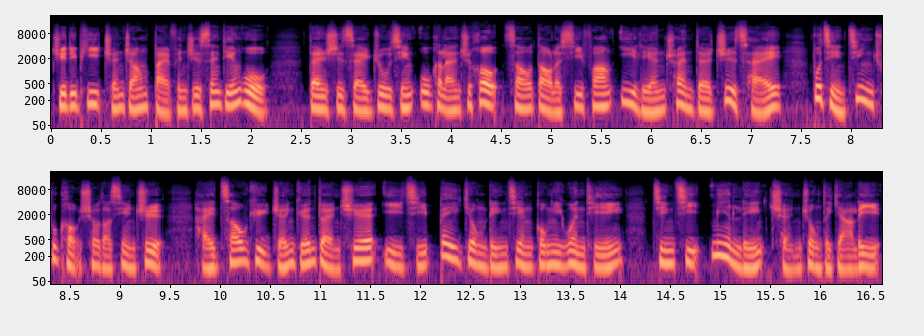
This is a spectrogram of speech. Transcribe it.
，GDP 成长百分之三点五，但是在入侵乌克兰之后，遭到了西方一连串的制裁，不仅进出口受到限制，还遭遇人员短缺以及备用零件供应问题，经济面临沉重的压力。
